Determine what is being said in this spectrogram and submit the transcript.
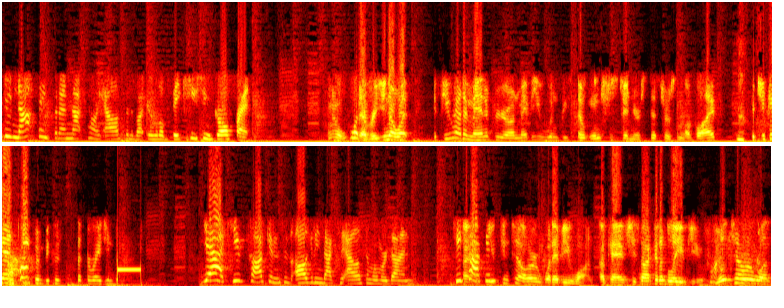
Do not think that I'm not telling Allison about your little vacation girlfriend. Oh, whatever. You know what? If you had a man of your own, maybe you wouldn't be so interested in your sister's love life. But you can't keep him because he's such a raging. B Yeah, keep talking. This is all getting back to Allison when we're done. Keep Uh, talking. You can tell her whatever you want, okay? She's not going to believe you. You'll tell her one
